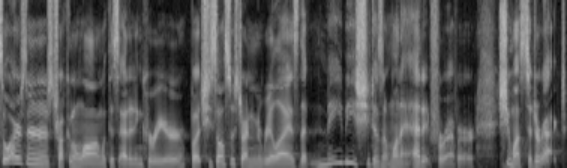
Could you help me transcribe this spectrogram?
So Arzner is trucking along with this editing career, but she's also starting to realize that maybe she doesn't want to edit forever. She wants to direct.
